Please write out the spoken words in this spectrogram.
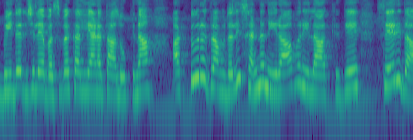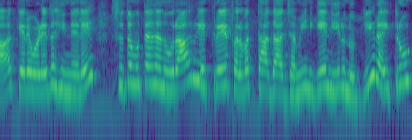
ಬೀದರ್ ಜಿಲ್ಲೆ ಬಸವ ಕಲ್ಯಾಣ ತಾಲೂಕಿನ ಅಟ್ಟೂರ ಗ್ರಾಮದಲ್ಲಿ ಸಣ್ಣ ನೀರಾವರಿ ಇಲಾಖೆಗೆ ಸೇರಿದ ಕೆರೆ ಒಡೆದ ಹಿನ್ನೆಲೆ ಸುತ್ತಮುತ್ತಲಿನ ನೂರಾರು ಎಕರೆ ಫಲವತ್ತಾದ ಜಮೀನಿಗೆ ನೀರು ನುಗ್ಗಿ ರೈತರು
